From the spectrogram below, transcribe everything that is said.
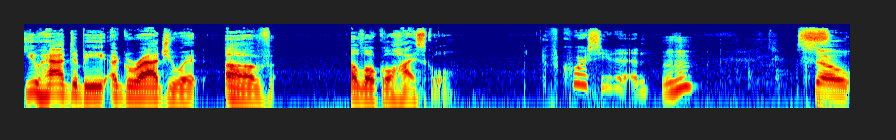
you had to be a graduate of a local high school. of course you did. Mm-hmm. So,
